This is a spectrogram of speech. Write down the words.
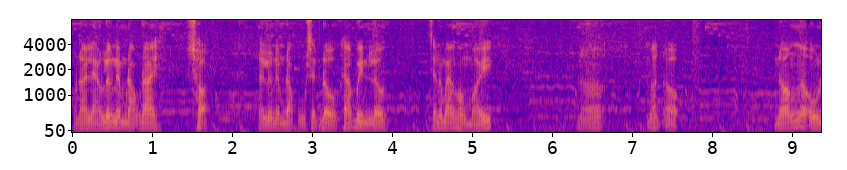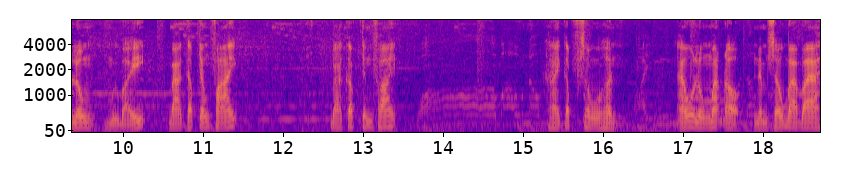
còn đây là lương nem độc đây. Trời là lương nem độc cũng set đồ khá pin luôn. Sẽ nó ban hồn mỹ. Nó mắt ộp nón uh, u lung 17 3 cấp chống phái. 3 cấp chính phái. Hai cấp sâu hình. Áo u lung mắt độ 5633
